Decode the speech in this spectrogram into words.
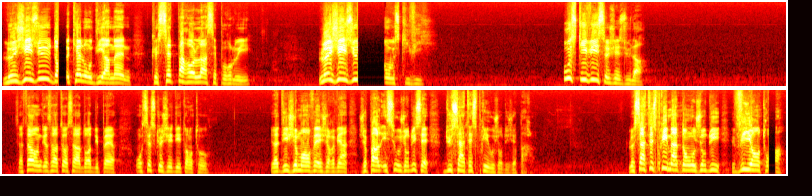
le Jésus dans lequel on dit Amen, que cette parole-là, c'est pour lui, le Jésus où est-ce qu'il vit? Où est-ce qu'il vit ce Jésus-là? Certains vont dire ça, c'est à la droite du Père. On sait ce que j'ai dit tantôt. Il a dit, je m'en vais, je reviens. Je parle ici aujourd'hui, c'est du Saint-Esprit aujourd'hui, je parle. Le Saint-Esprit maintenant, aujourd'hui, vit en toi.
